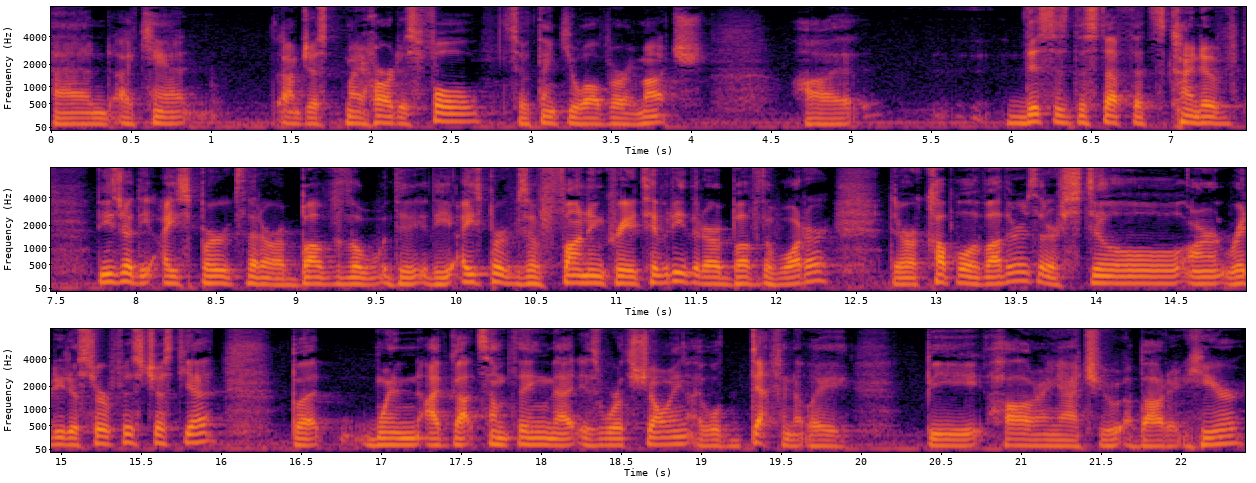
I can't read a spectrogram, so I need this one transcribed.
and I can't. I'm just my heart is full. So thank you all very much. Uh, this is the stuff that's kind of these are the icebergs that are above the, the, the icebergs of fun and creativity that are above the water. There are a couple of others that are still aren't ready to surface just yet but when i've got something that is worth showing i will definitely be hollering at you about it here.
